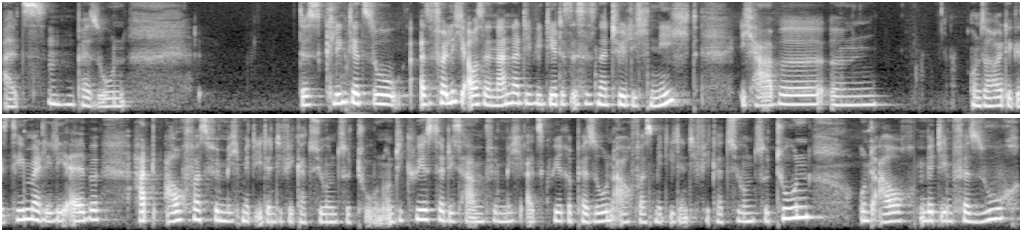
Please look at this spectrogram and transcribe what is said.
als mhm. Person. Das klingt jetzt so also völlig auseinanderdividiert, das ist es natürlich nicht. Ich habe ähm, unser heutiges Thema, Lili Elbe, hat auch was für mich mit Identifikation zu tun. Und die Queer Studies haben für mich als queere Person auch was mit Identifikation zu tun und auch mit dem Versuch,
